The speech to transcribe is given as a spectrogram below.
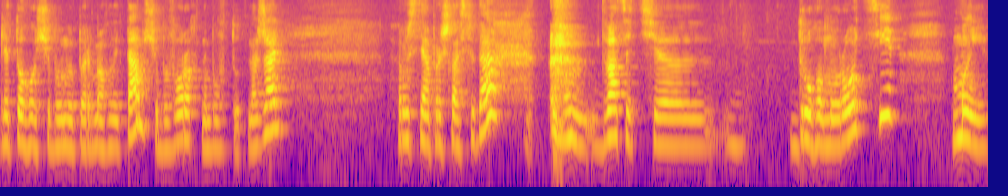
для того, щоб ми перемогли там, щоб ворог не був тут. На жаль, Русня прийшла сюди. У 22-му році ми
